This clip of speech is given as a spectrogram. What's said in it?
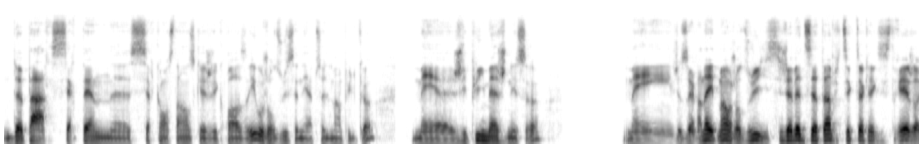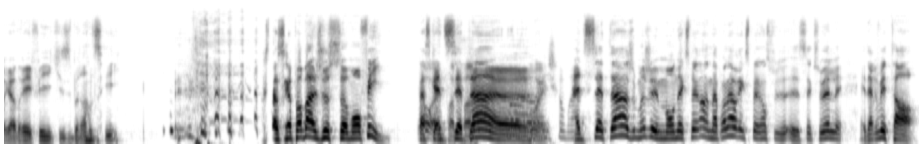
de par certaines euh, circonstances que j'ai croisées. Aujourd'hui, ce n'est absolument plus le cas, mais euh, j'ai pu imaginer ça. Mais je veux dire, honnêtement, aujourd'hui, si j'avais 17 ans puis TikTok existerait, je regarderais les filles qui se brandissent. ça serait pas mal juste ça, mon fille. Parce Ouais, qu'à pas 17 peur. ans, euh, Ouais, ouais, à 17 ans, moi, j'ai mon expérience, ma première expérience euh, sexuelle est arrivée tard.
